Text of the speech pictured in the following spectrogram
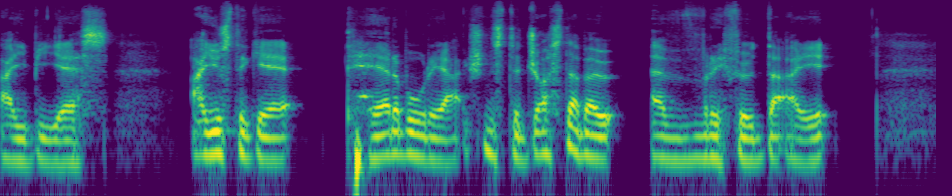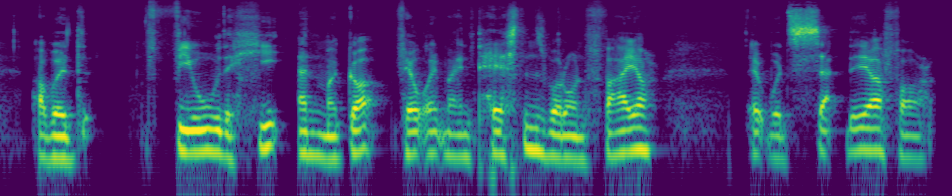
IBS, I used to get terrible reactions to just about every food that I ate. I would feel the heat in my gut, felt like my intestines were on fire. It would sit there for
